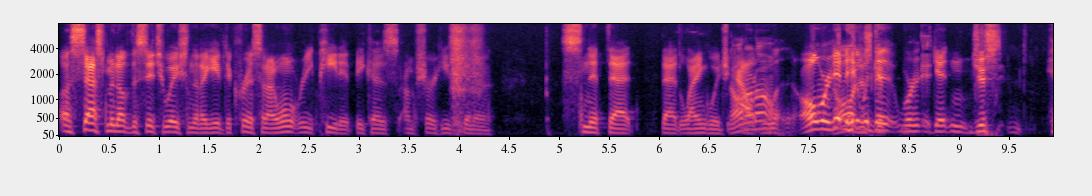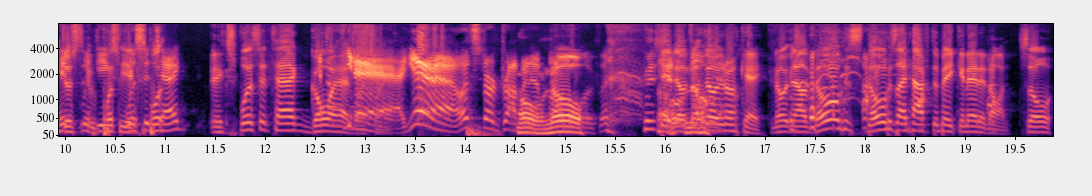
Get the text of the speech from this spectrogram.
assessment of the situation that I gave to Chris, and I won't repeat it because I'm sure he's gonna snip that that language No, no, out. no. and let- Oh, we're getting No, hit with just the we're getting Just hit just with the put the explicit expli- tag. Explicit tag. Go ahead. Yeah, yeah. Let's start dropping. Oh, no. all over. Okay, Oh, no, no, no. no, no, okay. No, now those those I'd have to make an edit on. So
